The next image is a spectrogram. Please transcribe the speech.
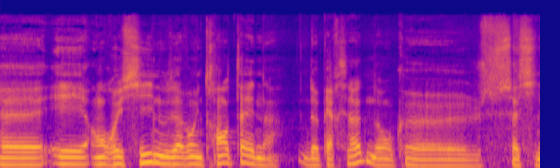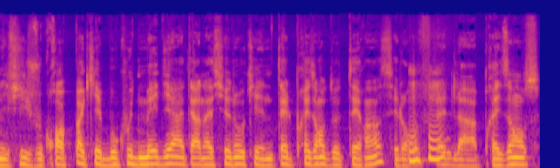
Et en Russie, nous avons une trentaine de personnes. Donc euh, ça signifie que je ne crois pas qu'il y ait beaucoup de médias internationaux qui aient une telle présence de terrain. C'est le reflet de la présence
